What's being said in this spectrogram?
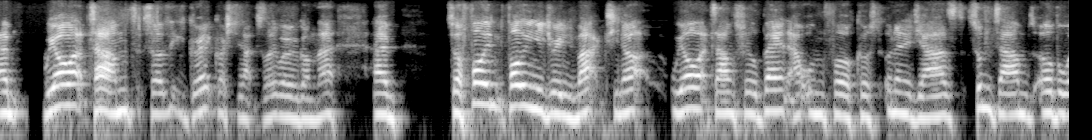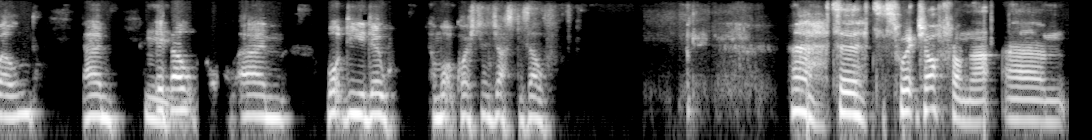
Um, we all at times, so it's a great question actually, where we've gone there. Um, so following following your dreams, Max, you know, we all at times feel burnt out, unfocused, unenergized, sometimes overwhelmed. Um, Hmm. If helpful, um, what do you do, and what questions you ask yourself? to to switch off from that, um,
